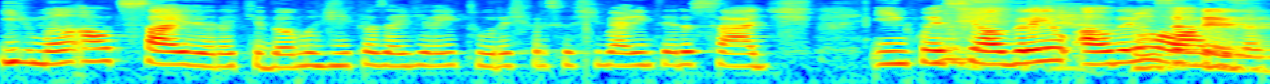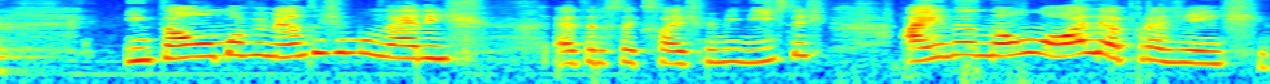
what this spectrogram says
Irmã Outsider aqui, dando dicas aí de leituras para vocês estiverem interessados em conhecer a Audrey, Audrey Com Lorde. Certeza. Né? Então, o movimento de mulheres heterossexuais feministas ainda não olha pra gente.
